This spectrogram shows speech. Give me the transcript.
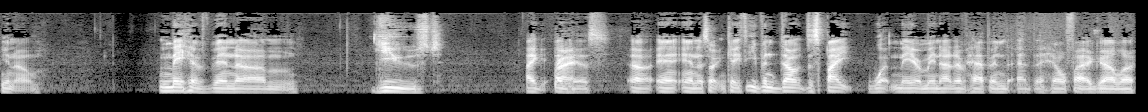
you know, may have been um, used. I, I Right. guess uh, in, in a certain case, even though despite what may or may not have happened at the Hellfire Gala,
